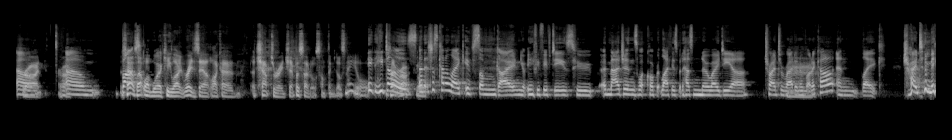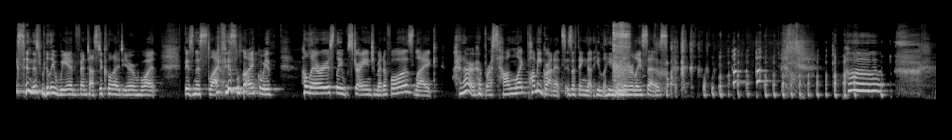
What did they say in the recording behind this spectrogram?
right. Right. Um, So how's that one work? He like reads out like a, a chapter each episode or something, doesn't he? Or It, he right? does. Or- And it's just kind of like if some guy in your, in your 50s who imagines what corporate life is but has no idea tried to write Hmm. an erotica and like tried to mix in this really weird, fantastical idea of what business life is like with hilariously strange metaphors like. I don't know. Her breasts hung like pomegranates is a thing that he he literally says. Uh,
